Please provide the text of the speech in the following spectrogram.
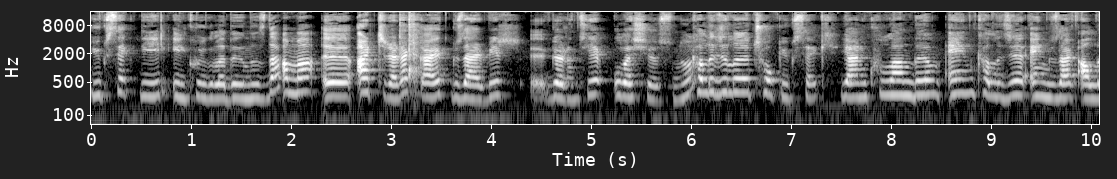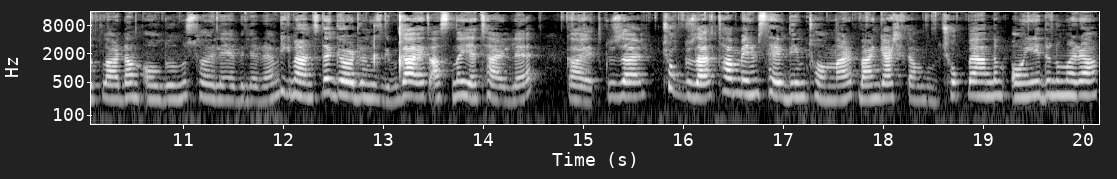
yüksek değil ilk uyguladığınızda ama e, arttırarak gayet güzel bir e, görüntüye ulaşıyorsunuz. Kalıcılığı çok yüksek. Yani kullandığım en kalıcı, en güzel allıklardan olduğunu söyleyebilirim. Pigmenti de gördüğünüz gibi gayet aslında yeterli. Gayet güzel. Çok güzel. Tam benim sevdiğim tonlar. Ben gerçekten bunu çok beğendim. 17 numara.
